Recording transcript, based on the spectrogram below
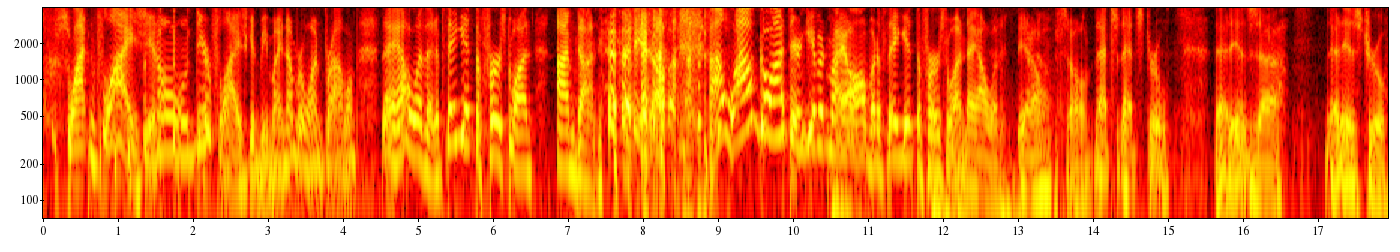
swatting flies. You know, deer flies could be my number one problem. The hell with it. If they get the first one, I'm done. you know, I'll, I'll go out there and give it my all. But if they get the first one, the hell with it. You know, so that's that's true. That is uh, that is true.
